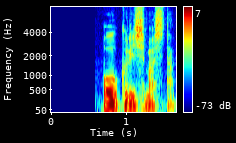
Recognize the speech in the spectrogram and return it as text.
お送りしました。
